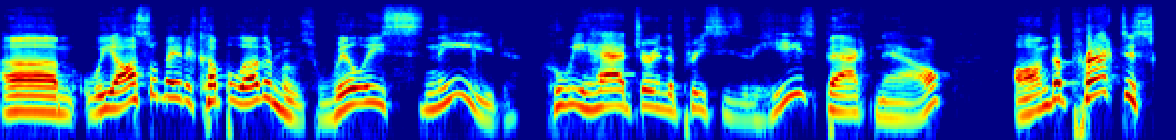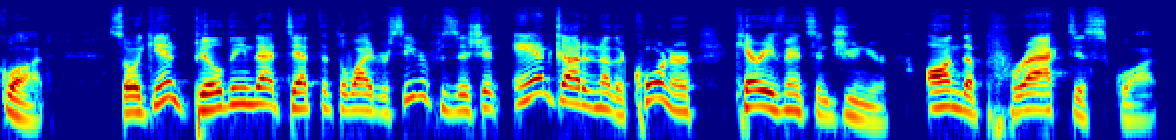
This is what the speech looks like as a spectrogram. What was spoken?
um, we also made a couple other moves. Willie Snead, who we had during the preseason, he's back now on the practice squad. So again, building that depth at the wide receiver position and got another corner, Kary Vincent Jr. on the practice squad.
